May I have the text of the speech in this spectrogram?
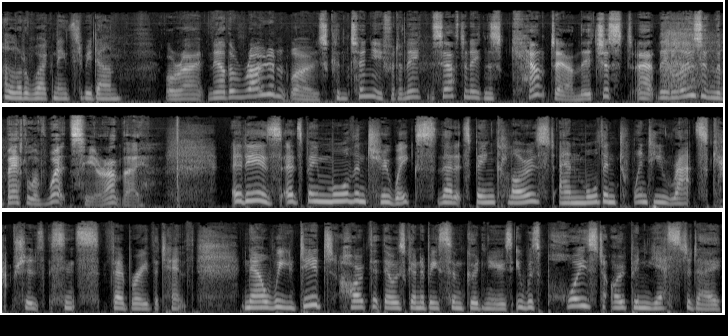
a lot of work needs to be done. All right. Now the rodent woes continue for Dunedin, South Dunedin's countdown. They're just uh, they're losing the battle of wits here, aren't they? It is. It's been more than two weeks that it's been closed and more than 20 rats captured since February the 10th. Now, we did hope that there was going to be some good news. It was poised to open yesterday,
